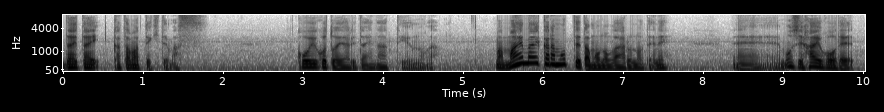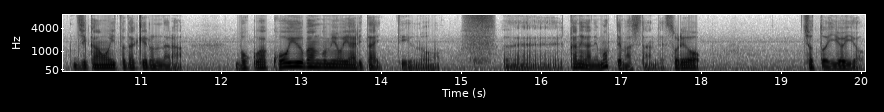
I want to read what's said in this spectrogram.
大体固まってきてます。こういうことをやりたいなっていうのが。まあ前々から持ってたものがあるのでね、えー、もし配報で時間をいただけるんなら僕はこういう番組をやりたいっていうのを、えー、金がね持ってましたんでそれをちょっといよいよ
